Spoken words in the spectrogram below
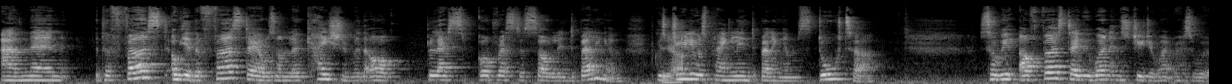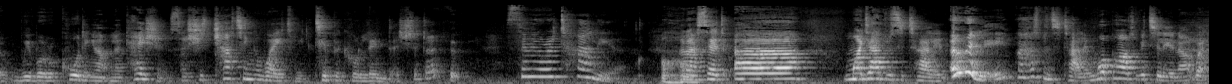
And then the first, oh yeah, the first day I was on location with our bless God rest her soul, Linda Bellingham, because Yeah. Julia was playing Linda Bellingham's daughter. So we, our first day, we weren't in the studio. We, weren't we were- recording out on location. So she's chatting away to me, typical Linda. She said, "Oh, so you're Italian?" And I said, "Uh, my dad was Italian." Oh, really? My husband's Italian. What part of Italy? And I went,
